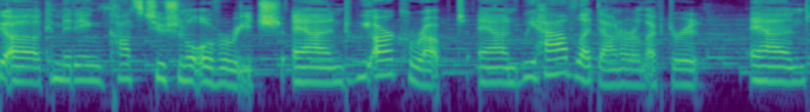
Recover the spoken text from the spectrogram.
uh, committing constitutional overreach and we are corrupt and we have let down our electorate and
